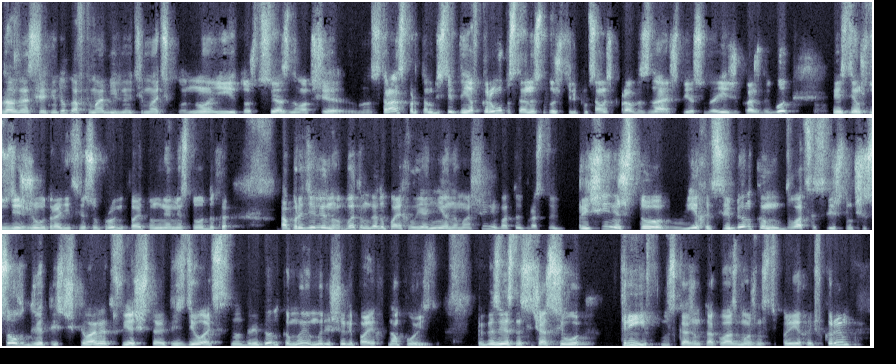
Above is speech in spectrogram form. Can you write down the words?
должны освещать не только автомобильную тематику, но и то, что связано вообще с транспортом. Действительно, я в Крыму, постоянно слушатели «Комсомольской правды» знают, что я сюда езжу каждый год, и с тем, что здесь живут родители супруги, поэтому у меня место отдыха определено. В этом году поехал я не на машине по той простой причине, что ехать с ребенком 20 с лишним часов, 2000 километров, я считаю, это издевательство над ребенком, и мы решили поехать на поезде. Как известно, сейчас всего три, скажем так, возможности приехать в Крым –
